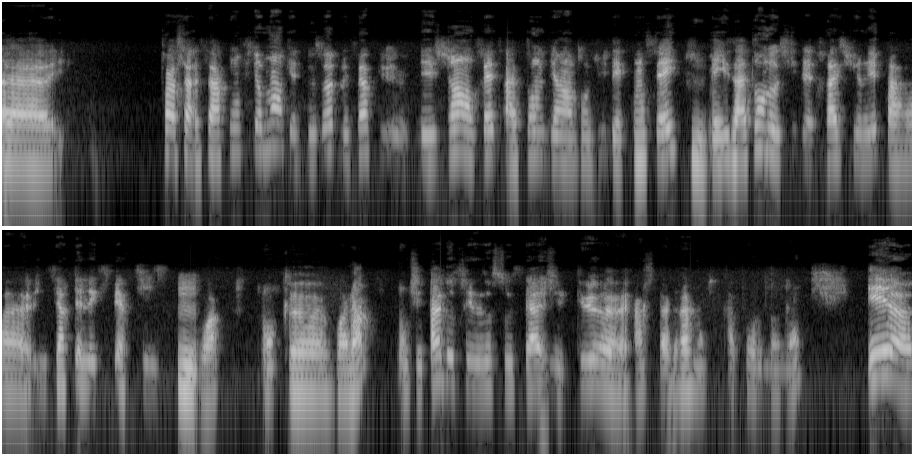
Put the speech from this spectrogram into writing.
euh, ça, ça a confirmé en quelque sorte le fait que les gens, en fait, attendent bien entendu des conseils, mhm. mais ils attendent aussi d'être rassurés par euh, une certaine expertise, tu mhm. vois. Donc, euh, voilà. Donc, j'ai pas d'autres réseaux sociaux, j'ai que euh, Instagram, en tout cas pour le moment. Et euh,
